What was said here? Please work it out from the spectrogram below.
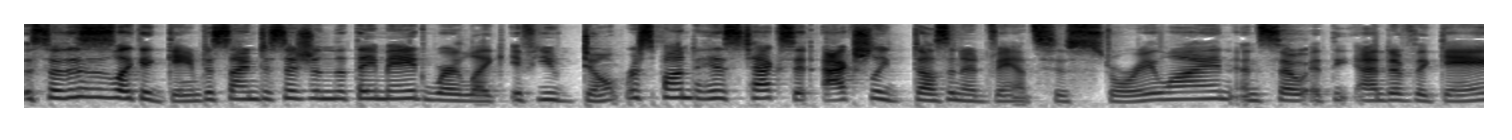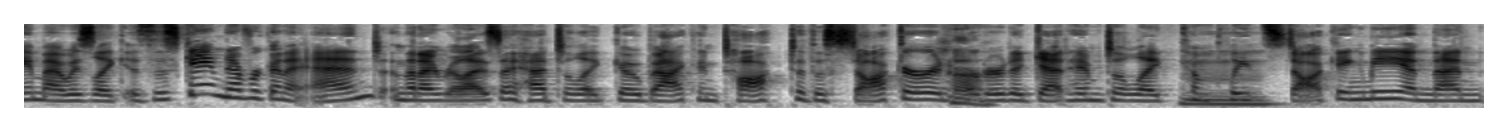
so this is like a game design decision that they made where like if you don't respond to his text it actually doesn't advance his storyline. And so at the end of the game i was like is this game never going to end? And then i realized i had to like go back and talk to the stalker in order to get him to like complete stalking me and then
